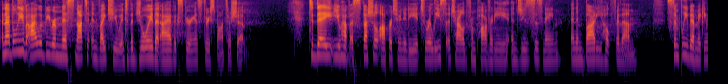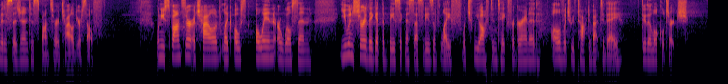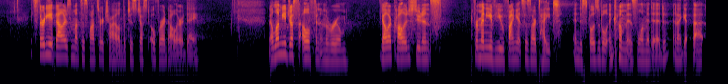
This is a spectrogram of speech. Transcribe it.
And I believe I would be remiss not to invite you into the joy that I have experienced through sponsorship. Today, you have a special opportunity to release a child from poverty in Jesus' name and embody hope for them simply by making the decision to sponsor a child yourself. When you sponsor a child like Owen or Wilson, you ensure they get the basic necessities of life, which we often take for granted, all of which we've talked about today through the local church. It's $38 a month to sponsor a child, which is just over a dollar a day. Now, let me address the elephant in the room Y'all are college students. For many of you, finances are tight and disposable income is limited, and I get that.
